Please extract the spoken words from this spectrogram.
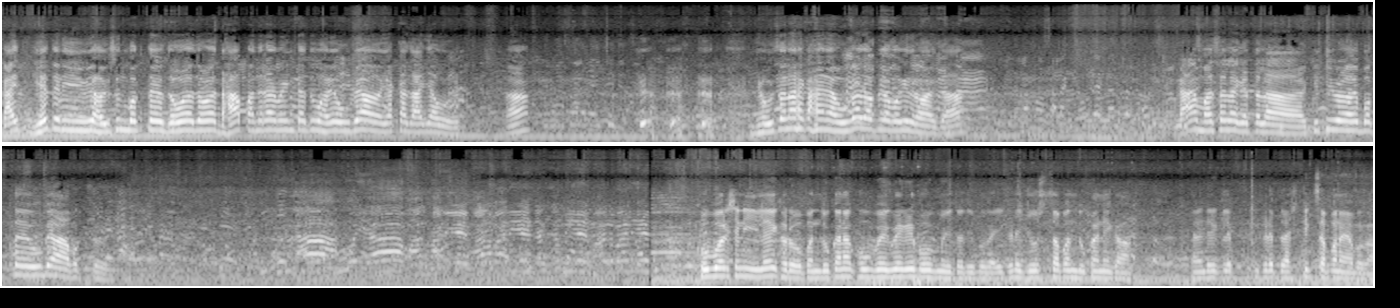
काय घे तरी मी हसून बघतोय जवळजवळ दहा पंधरा मिनटं तू हे उभ्या एका जाग्यावर. हा? घेऊचं नाही काय नाही उगाच आपल्या बघित राहायचा. काय मसाला घेतला? किती वेळ बघतोय उभ्या बघतोय? खूप वर्षांनी इलंय खरं पण दुकानं खूप वेगवेगळी बघ मिळतात. हे बघा इकडे ज्यूसचा पण दुकान आहे का? त्यानंतर इकडे इकडे प्लॅस्टिकचा पण आहे बघा.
